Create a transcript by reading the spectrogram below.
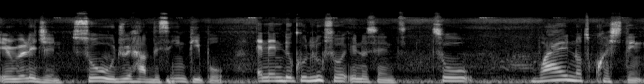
In religion, so would we have the same people. And then they could look so innocent. So why not question?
